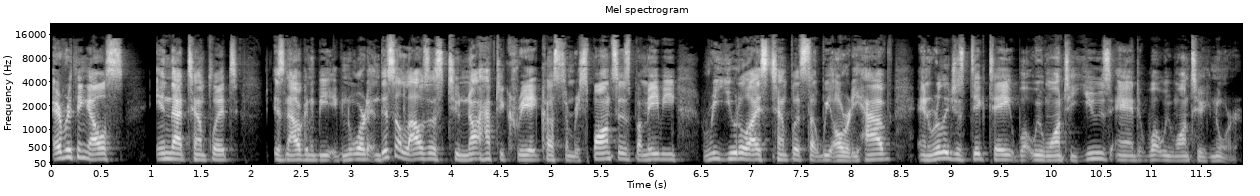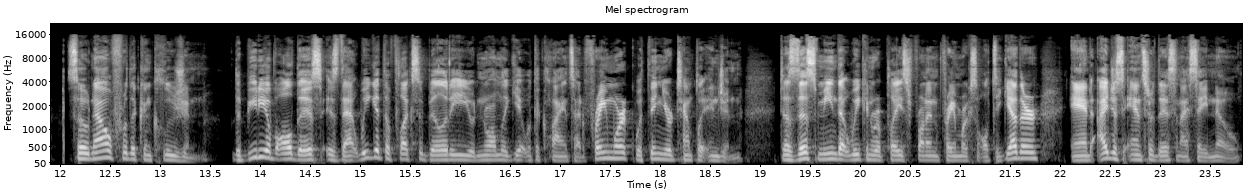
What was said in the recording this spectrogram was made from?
Everything else in that template is now going to be ignored. And this allows us to not have to create custom responses, but maybe reutilize templates that we already have and really just dictate what we want to use and what we want to ignore. So now for the conclusion. The beauty of all this is that we get the flexibility you would normally get with the client side framework within your template engine. Does this mean that we can replace front end frameworks altogether? And I just answer this and I say no.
